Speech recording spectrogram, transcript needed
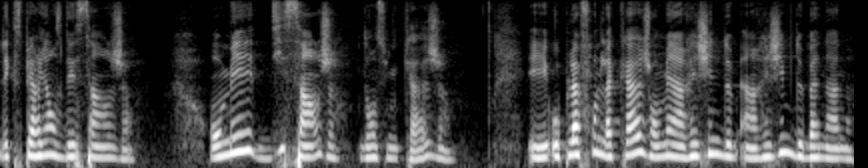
l'expérience des singes. On met 10 singes dans une cage et au plafond de la cage, on met un régime de, un régime de bananes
